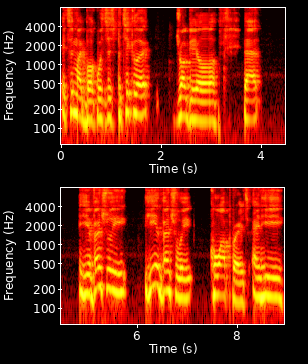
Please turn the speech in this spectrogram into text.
it's in my book, was this particular drug dealer that he eventually he eventually cooperates and he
